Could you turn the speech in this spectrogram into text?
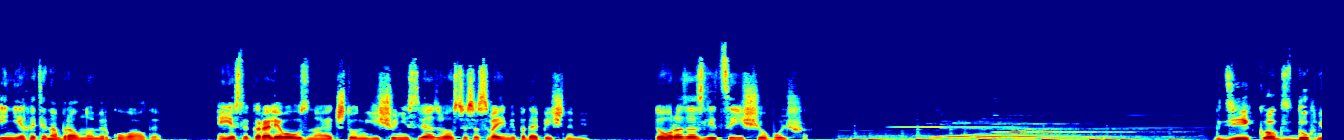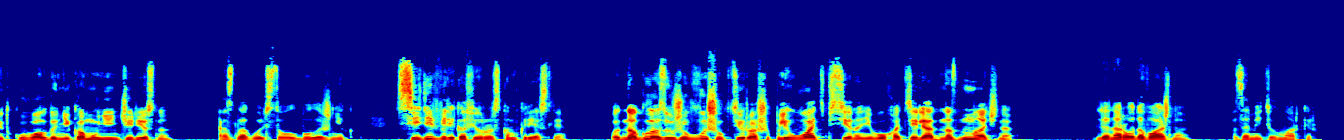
и нехотя набрал номер кувалды. Если королева узнает, что он еще не связывался со своими подопечными, то разозлится еще больше. «Где и как сдохнет кувалда, никому не интересно», — разглагольствовал булыжник, сидя в великофюрерском кресле. «Одноглазый уже вышел в тираж, и плевать все на него хотели однозначно». «Для народа важно», — заметил Маркер.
